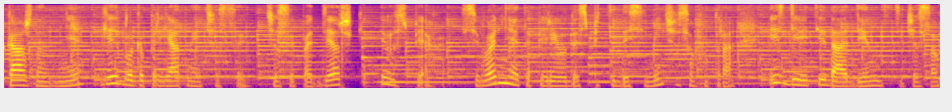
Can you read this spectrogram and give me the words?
В каждом дне есть благоприятные часы, часы поддержки и успеха. Сегодня это периоды с 5 до 7 часов утра и с 9 до 11 часов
